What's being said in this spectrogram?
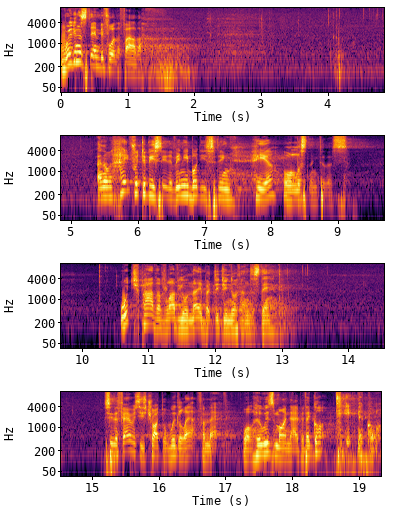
we're going to stand before the Father. And I would hate for it to be said of anybody sitting here or listening to this. Which part of love your neighbor did you not understand? See, the Pharisees tried to wiggle out from that. Well, who is my neighbor? They got technical.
